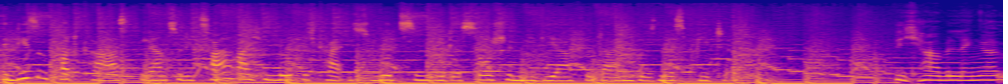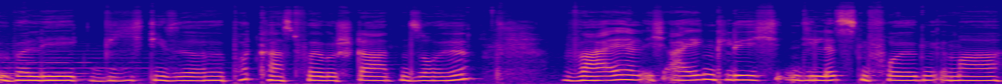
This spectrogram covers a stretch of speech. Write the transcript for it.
In diesem Podcast lernst du die zahlreichen Möglichkeiten zu nutzen, die dir Social Media für dein Business bietet. Ich habe länger überlegt, wie ich diese Podcast-Folge starten soll weil ich eigentlich die letzten Folgen immer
